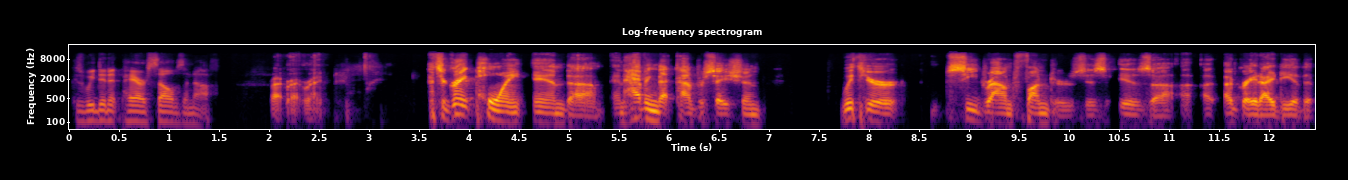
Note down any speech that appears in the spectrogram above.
because we didn't pay ourselves enough right right right that's a great point and uh, and having that conversation with your seed round funders is is a, a, a great idea that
